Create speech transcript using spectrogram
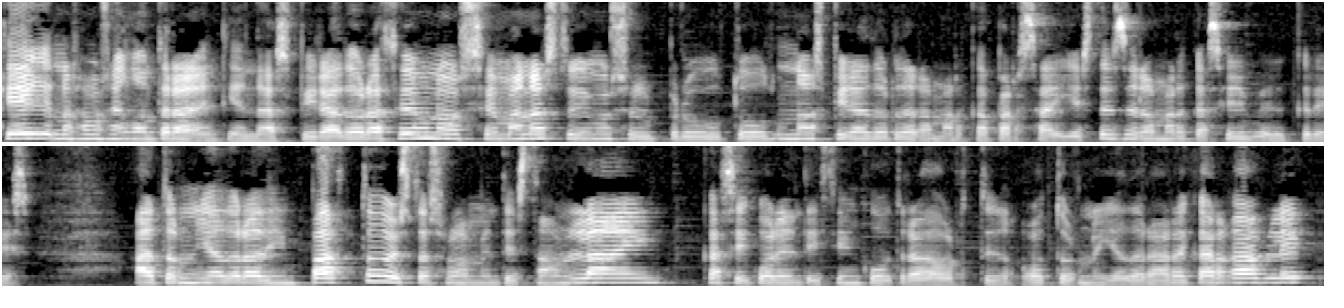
¿Qué nos vamos a encontrar en tienda? Aspirador. Hace unas semanas tuvimos el producto de un aspirador de la marca Parsai. Este es de la marca Silvercrest. Atornilladora de impacto. Esta solamente está online. Casi 45 otra atornilladora recargable.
